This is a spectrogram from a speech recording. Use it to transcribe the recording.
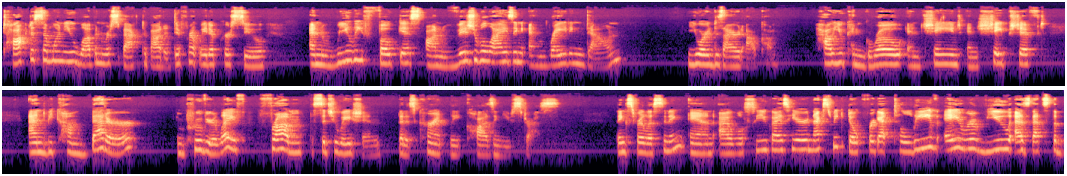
talk to someone you love and respect about a different way to pursue and really focus on visualizing and writing down your desired outcome. How you can grow and change and shapeshift and become better, improve your life from the situation that is currently causing you stress. Thanks for listening, and I will see you guys here next week. Don't forget to leave a review, as that's the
